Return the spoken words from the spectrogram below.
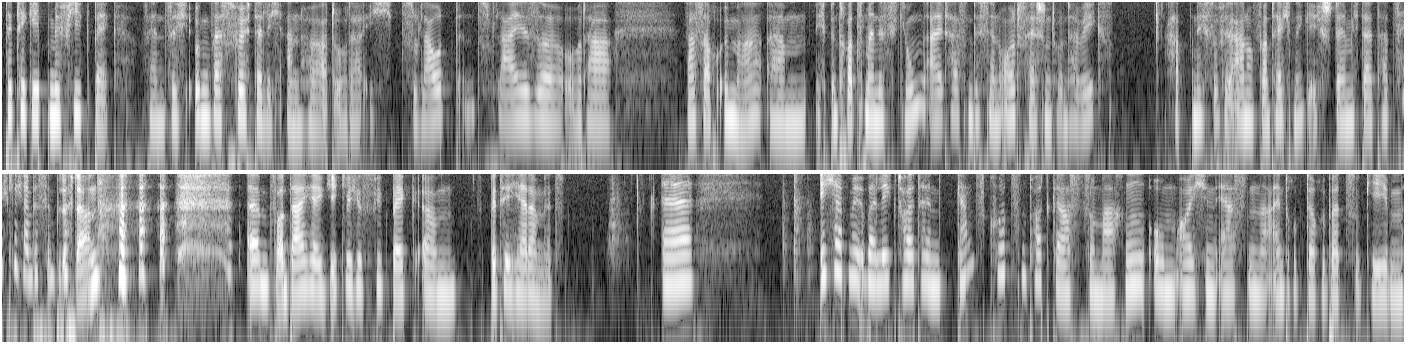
Bitte gebt mir Feedback, wenn sich irgendwas fürchterlich anhört oder ich zu laut bin, zu leise oder was auch immer. Ähm, ich bin trotz meines jungen Alters ein bisschen old-fashioned unterwegs. Hab nicht so viel Ahnung von Technik. Ich stelle mich da tatsächlich ein bisschen blöd an. ähm, von daher jegliches Feedback, ähm, bitte her damit. Äh, ich habe mir überlegt, heute einen ganz kurzen Podcast zu machen, um euch einen ersten Eindruck darüber zu geben,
